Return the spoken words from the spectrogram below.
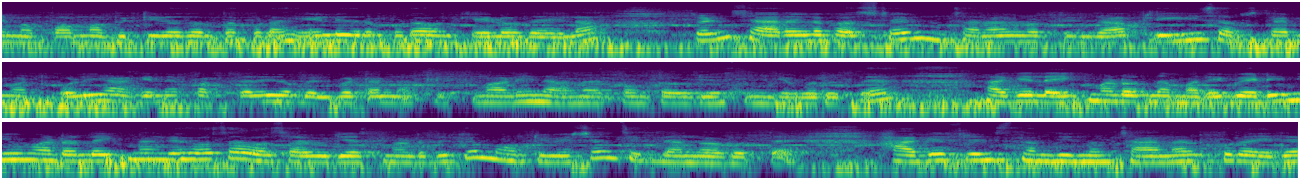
ನಿಮ್ಮ ಅಪ್ಪ ಅಮ್ಮ ಬಿಟ್ಟಿರೋದು ಅಂತ ಕೂಡ ಹೇಳಿದರೆ ಕೂಡ ಅವ್ನು ಕೇಳೋದೇ ಇಲ್ಲ. ಫ್ರೆಂಡ್ಸ್ ಯಾರೆಲ್ಲ ಫಸ್ಟ್ ಟೈಮ್ ಚಾನಲ್ ನೋಡ್ತಿದ್ದೀರಾ ಪ್ಲೀಸ್ ಸಬ್ಸ್ಕ್ರೈಬ್ ಮಾಡ್ಕೊಳ್ಳಿ. ಹಾಗೆಯೇ ಪಕ್ಕದಲ್ಲಿರೋ ಬೆಲ್ ಬಟನ್ನ ಕ್ಲಿಕ್ ಮಾಡಿ, ನಾನು ಅಕೌಂಟ್ ವೀಡಿಯೋಸ್ ನಿಮಗೆ ಬರುತ್ತೆ. ಹಾಗೆ ಲೈಕ್ ಮಾಡೋದನ್ನ ಮರಿಬೇಡಿ. ನೀವು ಮಾಡೋ ಲೈಕ್ ನನಗೆ ಹೊಸ ಹೊಸ ವೀಡಿಯೋಸ್ ಮಾಡೋದಕ್ಕೆ ಮೋಟಿವೇಶನ್ ಸಿಗ್ದಂಗೆ ಆಗುತ್ತೆ ಹಾಗೆ ಫ್ರೆಂಡ್ಸ್ ನಮ್ಮದು ಇನ್ನೊಂದು ಚಾನಲ್ ಕೂಡ ಇದೆ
